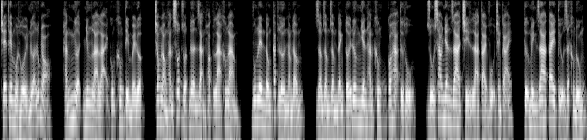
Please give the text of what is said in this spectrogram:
trễ thêm một hồi nữa lúc nhỏ, hắn ngựa nhưng là lại cũng không tìm về được, trong lòng hắn sốt ruột đơn giản hoặc là không làm, vung lên đống cắt lớn nằm đấm dầm dầm dầm đánh tới đương nhiên hắn không có hạ tử thủ, dù sao nhân ra chỉ là tài vụ tranh cãi, tự mình ra tay tựu rất không đúng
